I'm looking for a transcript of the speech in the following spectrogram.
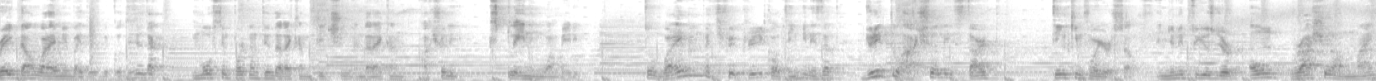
break down what i mean by this because this is the most important thing that i can teach you and that i can actually explain in one video. So what i mean by critical thinking is that you need to actually start thinking for yourself and you need to use your own rational mind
